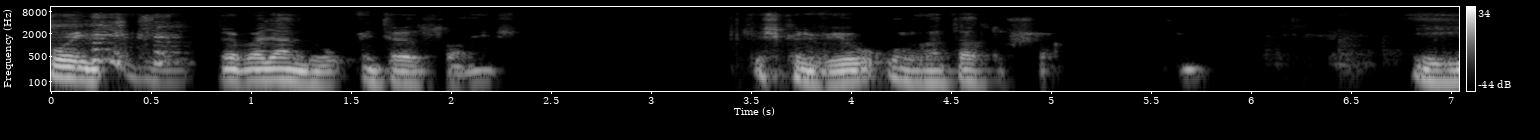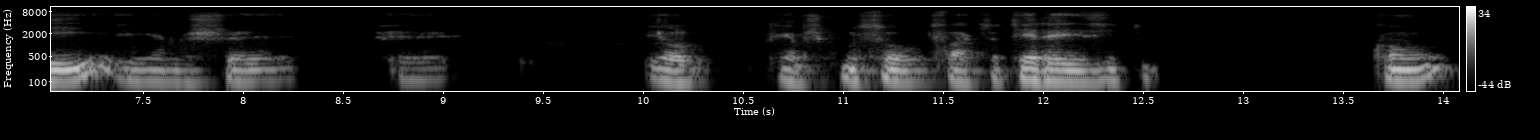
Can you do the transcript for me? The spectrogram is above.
Foi eh, trabalhando em traduções que escreveu O Levantado do Chão. E, digamos, eh, eh, ele, digamos, começou, de facto, a ter êxito com,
